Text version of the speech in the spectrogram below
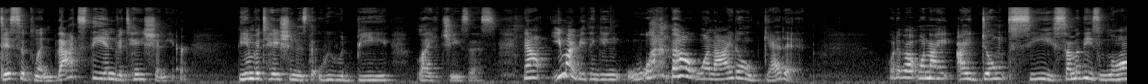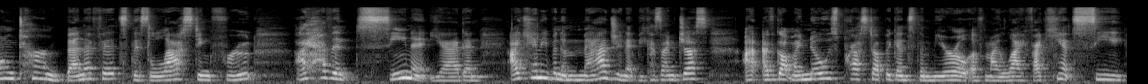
disciplined. That's the invitation here. The invitation is that we would be like Jesus. Now, you might be thinking, what about when I don't get it? What about when I, I don't see some of these long term benefits, this lasting fruit? I haven't seen it yet, and I can't even imagine it because I'm just, I, I've got my nose pressed up against the mural of my life. I can't see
